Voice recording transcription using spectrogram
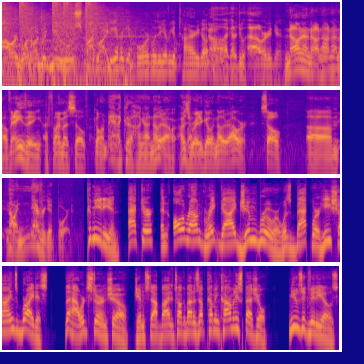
Howard 100 News Spotlight. Do you ever get bored with it? You ever get tired? You go, oh, I got to do Howard again. No, no, no, no, no, no. If anything, I find myself going, man, I could have hung out another hour. I was ready to go another hour. So, um, no, I never get bored. Comedian, actor, and all around great guy Jim Breuer was back where he shines brightest The Howard Stern Show. Jim stopped by to talk about his upcoming comedy special, music videos,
